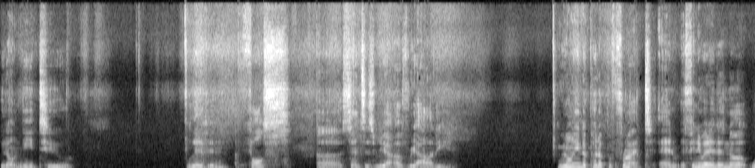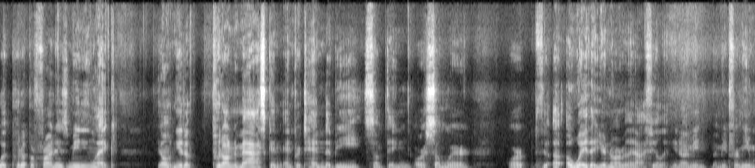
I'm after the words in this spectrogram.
We don't need to live in false uh, senses of reality. We don't need to put up a front. And if anybody doesn't know what put up a front is, meaning like you don't need to put on a mask and, and pretend to be something or somewhere or a, a way that you're normally not feeling. You know what I mean? I mean, for me,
